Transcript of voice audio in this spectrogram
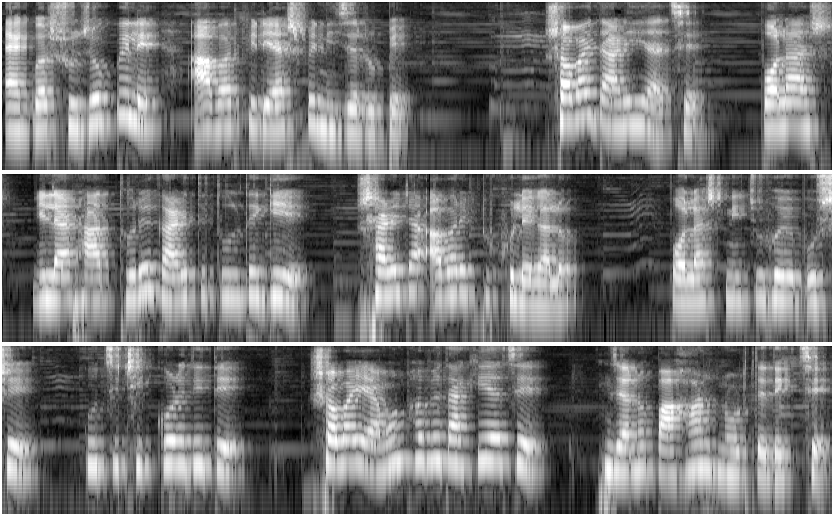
একবার সুযোগ পেলে আবার ফিরে আসবে নিজের রূপে। সবাই দাঁড়িয়ে আছে। পলাশ নীলার হাত ধরে গাড়িতে তুলতে গিয়ে শাড়িটা আবার একটু খুলে গেল। পলাশ নিচু হয়ে বসে কুচি ঠিক করে দিতে সবাই এমনভাবে তাকিয়ে আছে যেন পাহাড় নড়তে দেখছে।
